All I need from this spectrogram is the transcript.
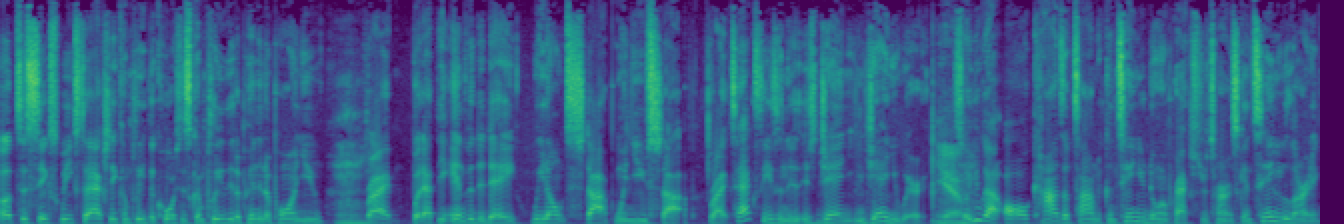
up to six weeks to actually complete the courses, completely dependent upon you, mm-hmm. right? But at the end of the day, we don't stop when you stop, right? Tax season is, Jan- January. Yeah. So you got all kinds of time to continue doing practice returns, continue learning,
